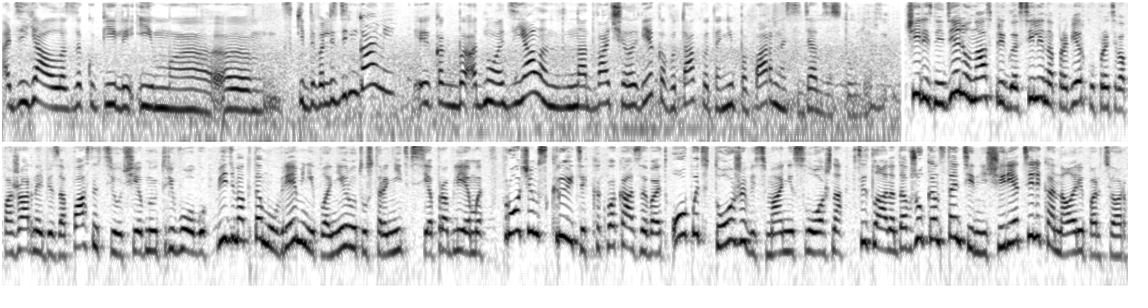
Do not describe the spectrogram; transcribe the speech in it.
одеяло закупили им, скидывали с деньгами, и как бы одно одеяло на два человека, вот так вот они попарно сидят за стульями. Через неделю нас пригласили на проверку противопожарной безопасности и учебную тревогу. Видимо, к тому времени планируют устранить все проблемы. Впрочем, скрыть их, как показывает опыт, тоже весьма несложно. Светлана Давжук, Константин Нищерет, телеканал «Репортер».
